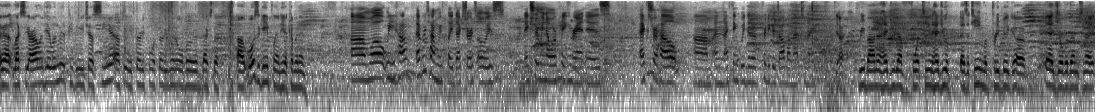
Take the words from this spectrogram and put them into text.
I got Lexi Ireland here with me, the PVHS senior, after a 34-30 win over Dexter. Uh, what was the game plan here coming in? Um, well, we have every time we've played Dexter, it's always make sure we know where Peyton Grant is, extra help, um, and I think we did a pretty good job on that tonight. Yeah, rebounder had you down for 14, had you as a team a pretty big uh, edge over them tonight.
